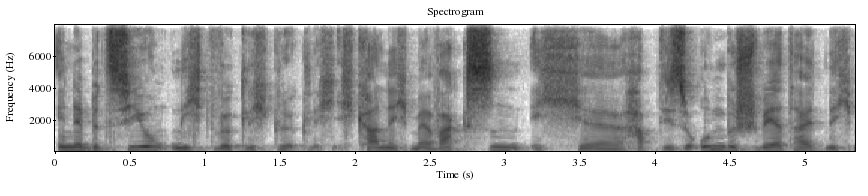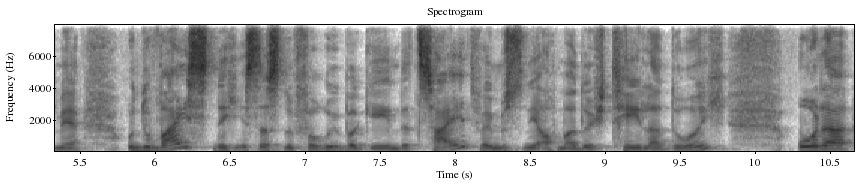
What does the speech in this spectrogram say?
in der Beziehung nicht wirklich glücklich. Ich kann nicht mehr wachsen, ich äh, habe diese Unbeschwertheit nicht mehr. Und du weißt nicht, ist das eine vorübergehende Zeit? Wir müssen ja auch mal durch Täler durch. Oder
